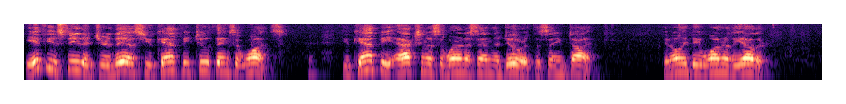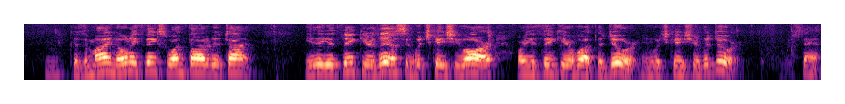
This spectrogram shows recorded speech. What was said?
If you see that you're this, you can't be two things at once. You can't be actionless awareness and the doer at the same time. It can only be one or the other. Because the mind only thinks one thought at a time. Either you think you're this, in which case you are, or you think you're what? The doer, in which case you're the doer. Understand?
